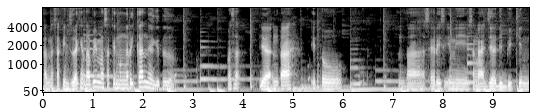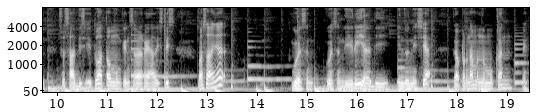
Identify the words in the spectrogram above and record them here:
karena saking jeleknya tapi emang saking mengerikannya gitu loh. Masa ya entah itu entah series ini sengaja dibikin sesadis itu atau mungkin serealistis masalahnya gue sen gue sendiri ya di Indonesia nggak pernah menemukan eh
